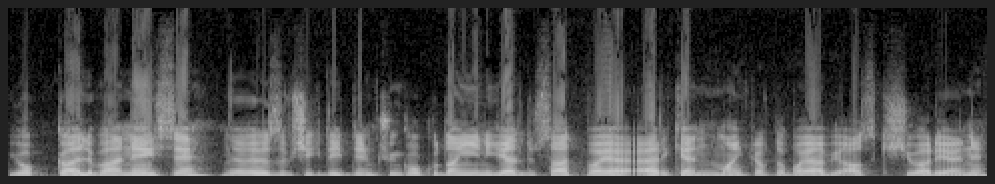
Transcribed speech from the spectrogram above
yok galiba. Neyse ee, hızlı bir şekilde gidelim çünkü okuldan yeni geldim. Saat baya erken. Minecraft'ta baya bir az kişi var yani.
